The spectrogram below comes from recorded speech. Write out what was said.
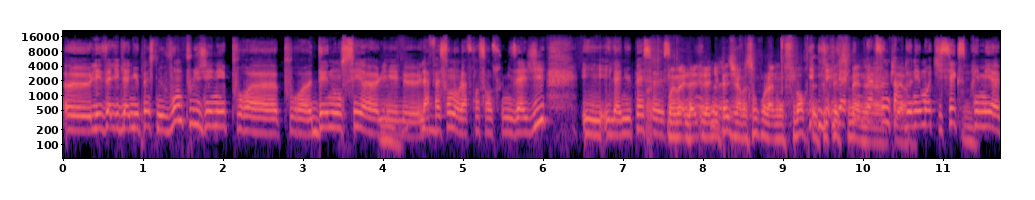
les alliés de la NUPES ne vont plus gêner pour, pour dénoncer mm. la façon dont la France insoumise agit. Et, la NUPES... la, NUPES, j'ai l'impression qu'on l'annonce morte toutes les semaines. Il y a une personne, pardonnez-moi, qui s'est exprimée mm.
